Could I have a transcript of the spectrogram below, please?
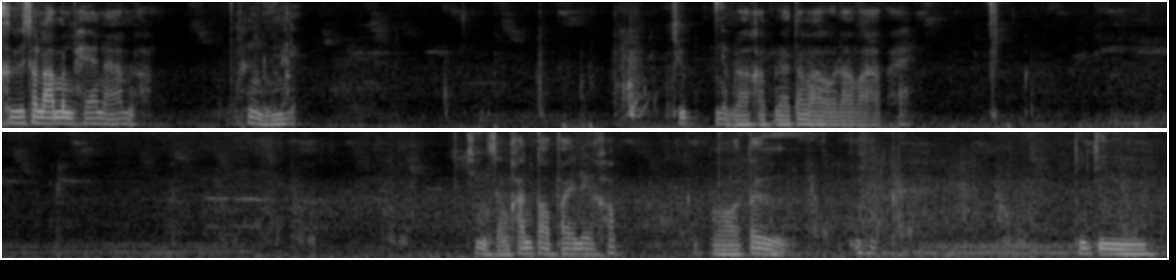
คือสลามมันแพ้น้ำเหรอ เพิ่งรู้นะเนี่ย ชึบเรียบร้อยครับ เราต้องเอาลาวาไป สิ่งสำคัญต่อไปเลยครับวอเตอร์ จริงๆ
